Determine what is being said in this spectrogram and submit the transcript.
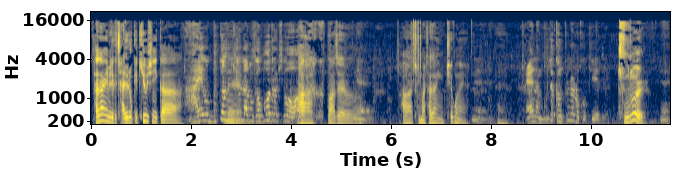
사장님이 이렇게 자유롭게 키우시니까 아이고 묶어서 네. 키우려면 그거 뭐들어 키워. 아 맞아요 네. 아 정말 사장님 최고네 네. 애는 무조건 끌어놓고 키워야 돼. 줄을 네.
